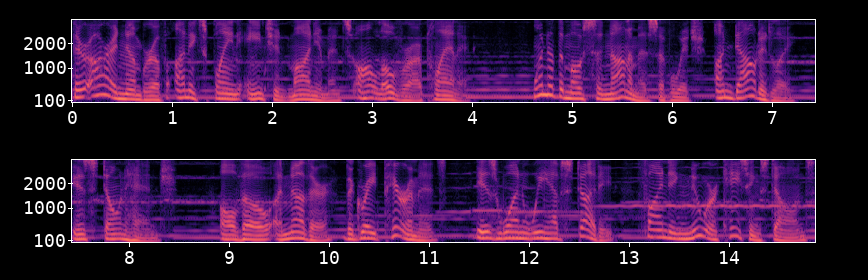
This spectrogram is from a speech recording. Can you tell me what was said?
There are a number of unexplained ancient monuments all over our planet, one of the most synonymous of which, undoubtedly, is Stonehenge. Although another, the Great Pyramids, is one we have studied, finding newer casing stones,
